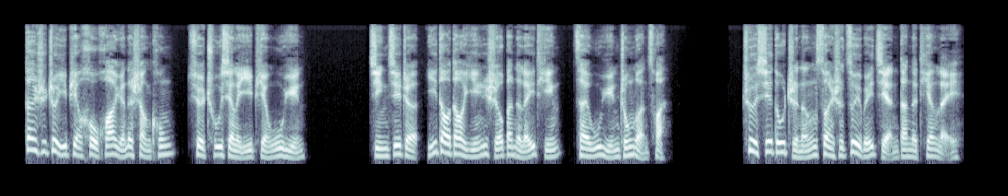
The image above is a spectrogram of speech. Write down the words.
但是这一片后花园的上空却出现了一片乌云，紧接着一道道银蛇般的雷霆在乌云中乱窜。这些都只能算是最为简单的天雷，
